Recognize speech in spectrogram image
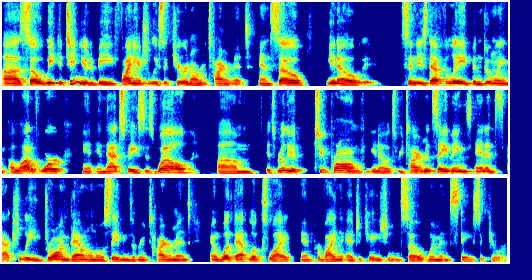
Uh, so we continue to be financially secure in our retirement. And so, you know, Cindy's definitely been doing a lot of work in, in that space as well. Um, it's really a two prong, you know, it's retirement savings and it's actually drawing down on those savings of retirement and what that looks like and providing education so women stay secure.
